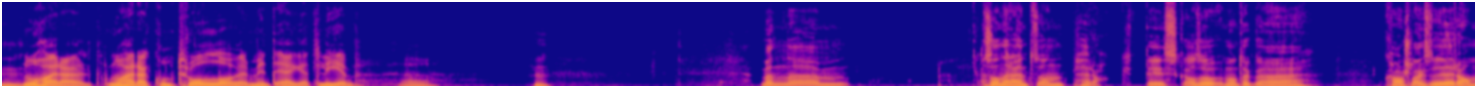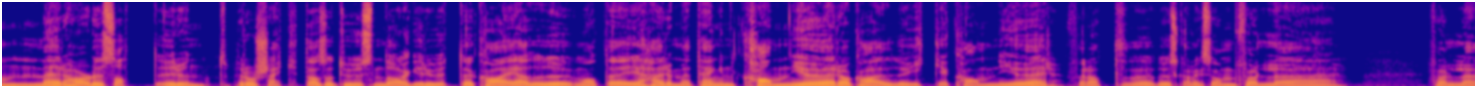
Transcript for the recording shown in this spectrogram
Mm. Nå, har jeg, nå har jeg kontroll over mitt eget liv. Eh, Men um, sånn rent sånn praktisk, altså hva slags rammer har du satt rundt prosjektet, altså 1000 dager ute? Hva er det du måte, i hermetegn kan gjøre, og hva er det du ikke kan gjøre, for at øh, du skal liksom følge, følge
